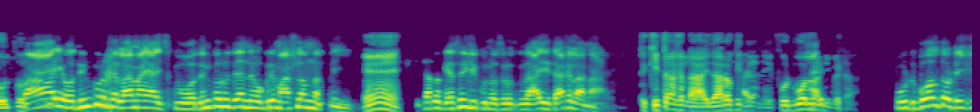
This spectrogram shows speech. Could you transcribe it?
গোল ভাই ওদিন করে খেলা নাই আইজ কু ওদিন করে দেন ওগরে মাসলাম না নি? হ্যাঁ এটা তো গেছে কি কোনো সুরত কোনো আইজ এটা খেলা নাই। তো কিতা খেলা আজ আরও কিতা নেই ফুটবল না বেটা? ফুটবল তো ঠিক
